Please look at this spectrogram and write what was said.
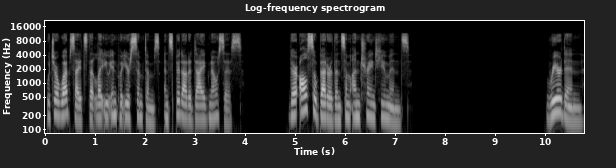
which are websites that let you input your symptoms and spit out a diagnosis. They're also better than some untrained humans. Reardon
